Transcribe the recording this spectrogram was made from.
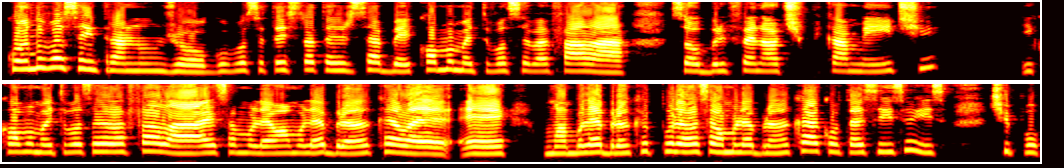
quando você entrar num jogo, você ter estratégia de saber qual momento você vai falar sobre fenotipicamente e qual momento você vai falar, essa mulher é uma mulher branca, ela é, é uma mulher branca, e por ela ser uma mulher branca, acontece isso e isso. Tipo,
